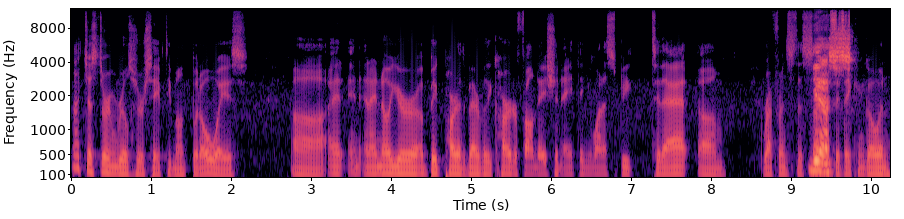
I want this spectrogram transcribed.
not just during Realtor Safety Month, but always. Uh, and, and, and I know you're a big part of the Beverly Carter Foundation. Anything you want to speak to that? Um, reference the site that they can go and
